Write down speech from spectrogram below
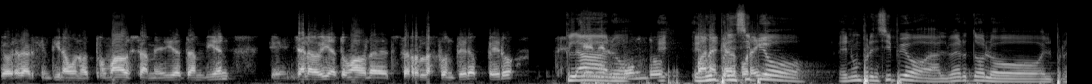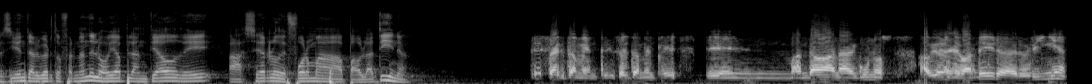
y ahora la Argentina, bueno, ha tomado esa medida también, eh, ya la había tomado la de cerrar las fronteras, pero en el Claro, mundo eh, en van un principio, en un principio Alberto, lo, el presidente Alberto Fernández lo había planteado de hacerlo de forma paulatina. Exactamente, exactamente. Eh, mandaban a algunos aviones de bandera, de aerolínea,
